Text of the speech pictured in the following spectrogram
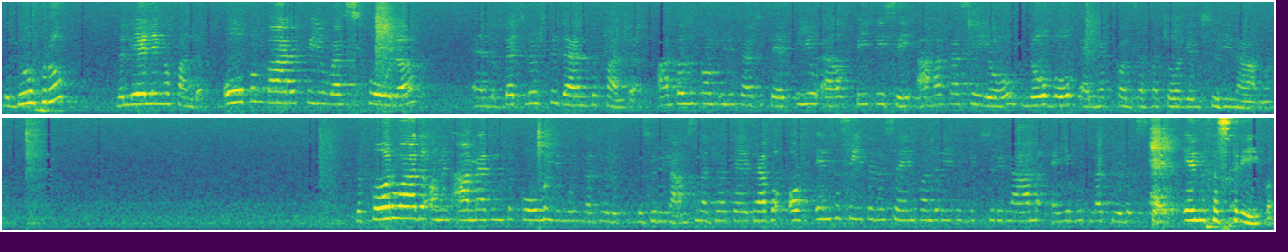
De doelgroep, de leerlingen van de openbare VOS-scholen en de bachelorstudenten van de Anton Universiteit, IUL, PTC, AHKCO, LOBO en het Conservatorium Suriname. De voorwaarden om in aanmerking te komen, je moet natuurlijk de Surinaamse nationaliteit hebben of ingezetenen zijn van de Republiek Suriname en je moet natuurlijk zijn ingeschreven.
